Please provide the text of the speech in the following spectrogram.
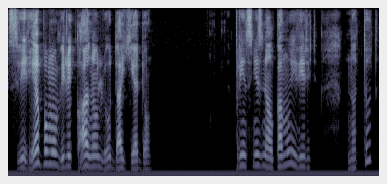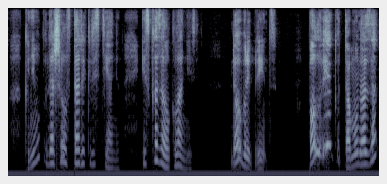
свирепому великану-людоеду. Принц не знал, кому и верить. Но тут к нему подошел старый крестьянин и сказал, кланяясь, «Добрый принц, полвека тому назад,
